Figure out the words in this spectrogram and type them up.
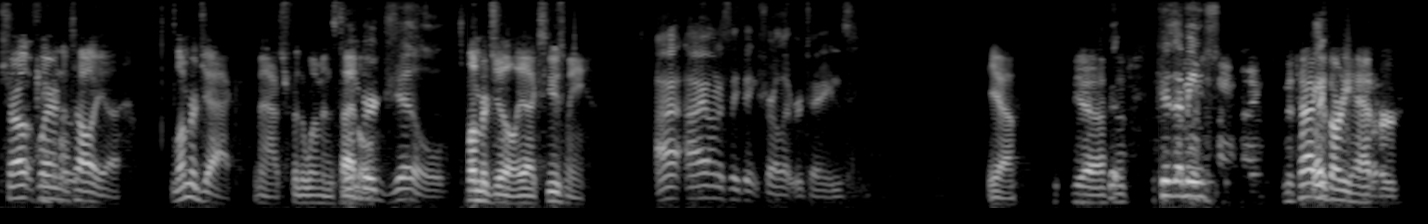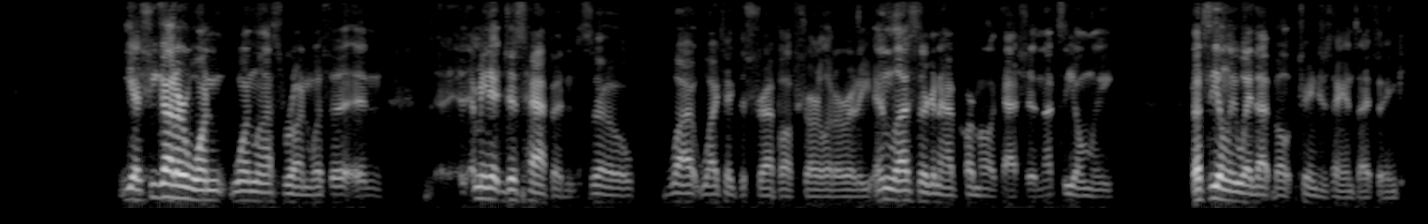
Charlotte Flair and Natalya. lumberjack match for the women's title. Lumber Jill. Lumberjill, yeah. Excuse me. I, I honestly think Charlotte retains. Yeah. Yeah, Because, I mean, that's the same thing. Natalya's like- already had her. yeah, she got her one one last run with it, and I mean, it just happened. So why why take the strap off Charlotte already? Unless they're gonna have Carmella cash in. That's the only that's the only way that belt changes hands. I think.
